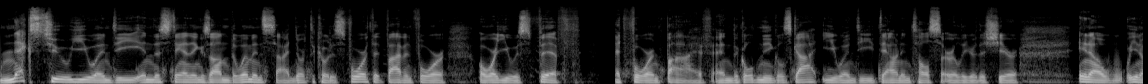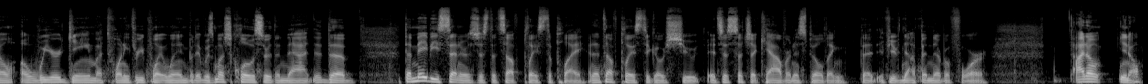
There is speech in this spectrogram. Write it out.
next to UND in the standings on the women's side. North Dakota's fourth at five and four. ORU is fifth at four and five, and the Golden Eagles got UND down in Tulsa earlier this year in a you know a weird game, a 23 point win, but it was much closer than that. The the Mabee Center is just a tough place to play and a tough place to go shoot. It's just such a cavernous building that if you've not been there before, I don't, you know,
